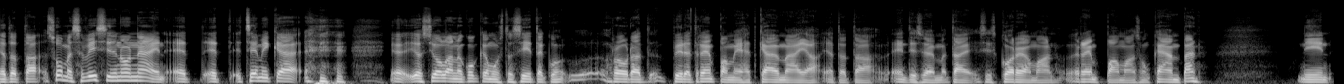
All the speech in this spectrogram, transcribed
Ja tota, Suomessa vissiin on näin, että et, et se mikä, jos jollain on kokemusta siitä, kun roudat, pyydät remppamiehet käymään ja, ja tota, tai siis korjaamaan, remppaamaan sun kämpän, niin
